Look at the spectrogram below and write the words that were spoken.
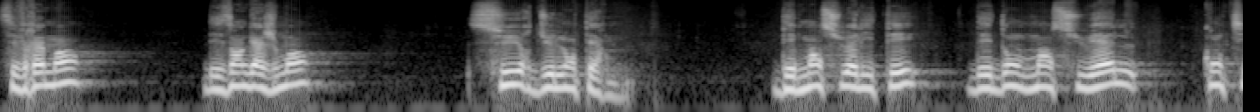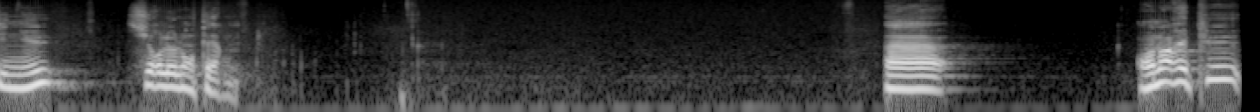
c'est vraiment des engagements sur du long terme, des mensualités, des dons mensuels continus sur le long terme. Euh, on aurait pu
